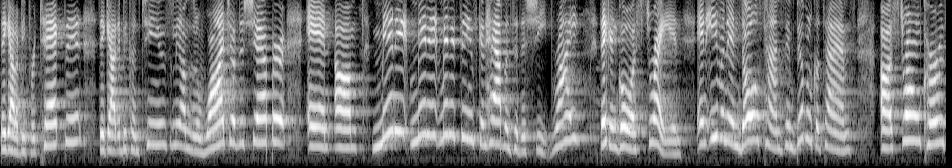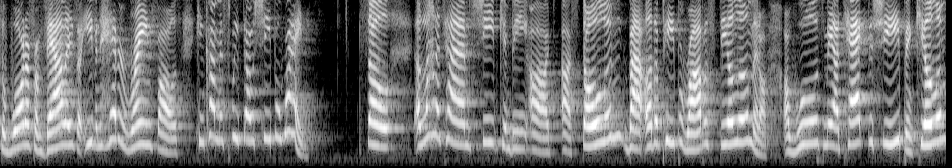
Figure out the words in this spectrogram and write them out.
They got to be protected. They got to be continuously under the watch of the shepherd. And um, many, many, many things can happen to the sheep, right? They can go astray. And, and even in those times, in biblical times, uh, strong currents of water from valleys or even heavy rainfalls can come and sweep those sheep away. So a lot of times sheep can be uh, uh, stolen by other people, robbers steal them, and or, wolves may attack the sheep and kill them.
